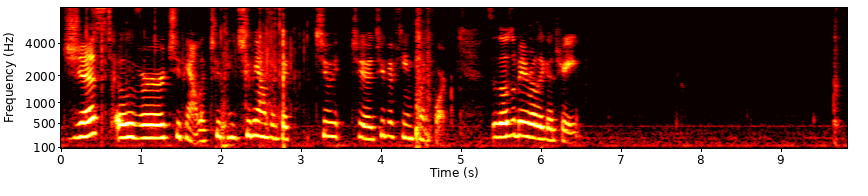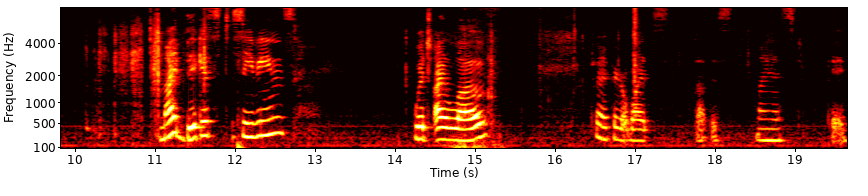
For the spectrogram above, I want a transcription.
just over two pounds, like two, two pounds and 50, two, two, 215.4. So those will be a really good treat. My biggest savings, which I love, I'm trying to figure out why it's got this minus pay.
